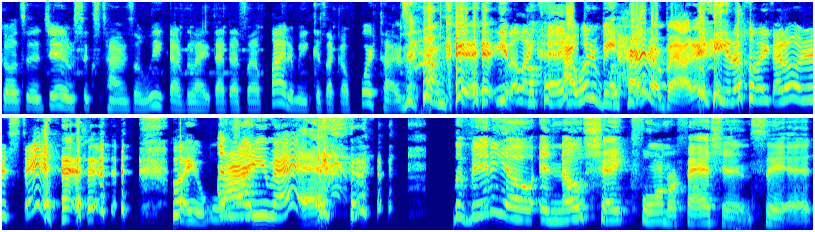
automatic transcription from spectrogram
go to the gym six times a week, I'd be like, that doesn't apply to me because I go four times and I'm good. You know, like, Okay, I wouldn't be okay. hurt about it. You know, like, I don't understand. like, why are you mad? the video in no shape, form, or fashion said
